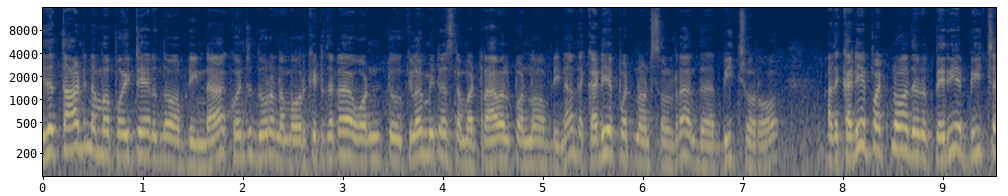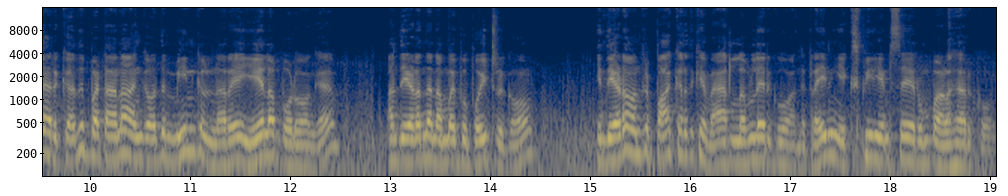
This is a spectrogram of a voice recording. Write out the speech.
இதை தாண்டி நம்ம போயிட்டே இருந்தோம் அப்படின்னா கொஞ்சம் தூரம் நம்ம ஒரு கிட்டத்தட்ட ஒன் டூ கிலோமீட்டர்ஸ் நம்ம ட்ராவல் பண்ணோம் அப்படின்னா அந்த கடியப்பட்டினம்னு சொல்கிற அந்த பீச் வரும். அது கடியப்பட்டினம் அது ஒரு பெரிய பீச்சாக இருக்காது பட் ஆனால் அங்கே வந்து மீன்கள் நிறைய ஏலம் போடுவாங்க. அந்த இடம் தான் நம்ம இப்போ போயிட்டுருக்கோம். இந்த இடம் வந்துட்டு பார்க்குறதுக்கே வேறு லெவலில் இருக்கும். அந்த டிரைவிங் எக்ஸ்பீரியன்ஸே ரொம்ப அழகாக இருக்கும்.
